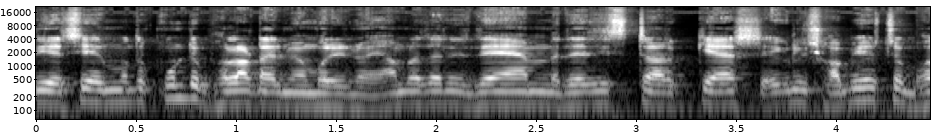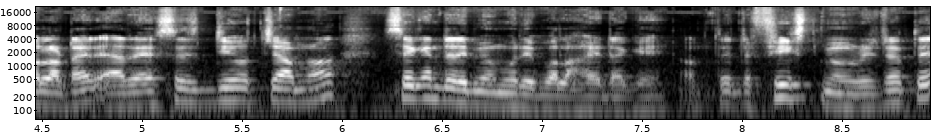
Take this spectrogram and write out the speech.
দিয়েছে। এর মধ্যে কোনটি ভোলাটাইল মেমোরি নয়? আমরা জানি র্যাম রেজিস্টার ক্যাশ এগুলি সবই হচ্ছে ভোলাটাইল আর এসএসডি হচ্ছে আমরা সেকেন্ডারি মেমোরি বলা হয় এটাকে। অর্থাৎ এটা ফিক্সড মেমোরি এটাতে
